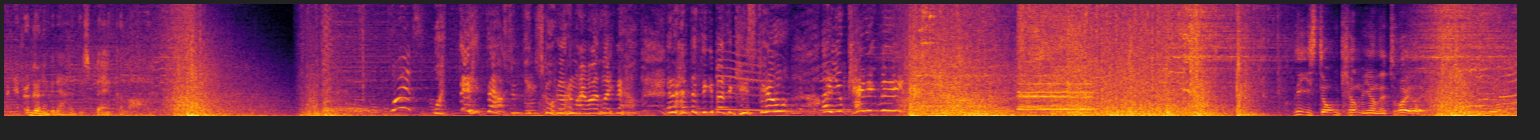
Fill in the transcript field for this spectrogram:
We're never gonna get out of this bank alive. What? What? 8,000 things going on in my mind right now, and I have to think about the kids too? Are you kidding me? Please don't kill me on the toilet.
